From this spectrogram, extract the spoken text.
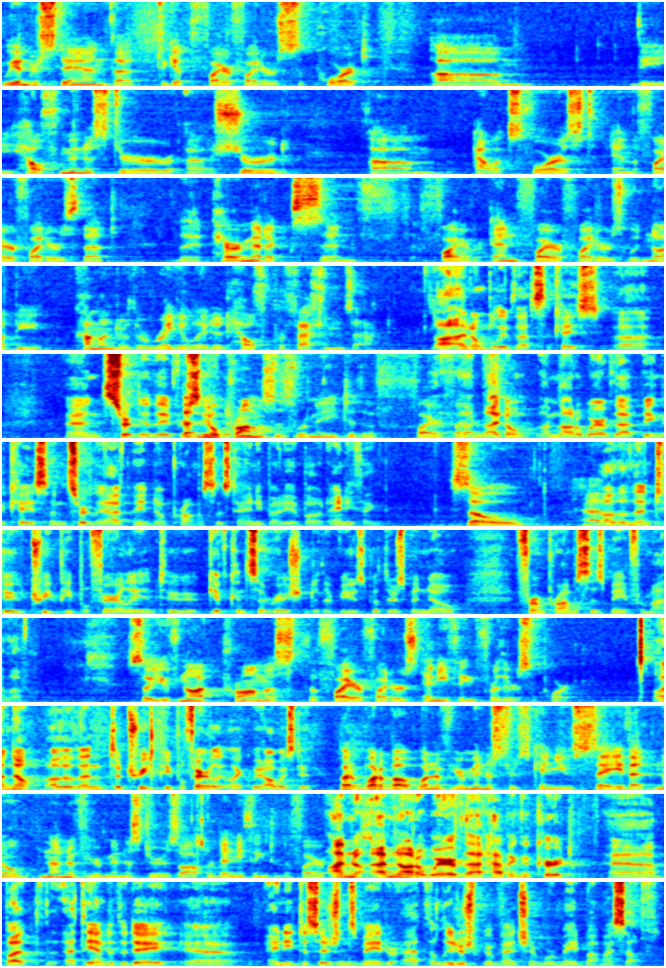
we understand that to get the firefighters' support, um, the health minister uh, assured um, Alex Forrest and the firefighters that the paramedics and fire, and firefighters would not be, come under the Regulated Health Professions Act. I don't believe that's the case, uh, and certainly they've That no promises were made to the firefighters. I don't. I'm not aware of that being the case, and certainly I've made no promises to anybody about anything, So, other than to treat people fairly and to give consideration to their views, but there's been no firm promises made from my level. so you've not promised the firefighters anything for their support? Uh, no, other than to treat people fairly, like we always do. But what about one of your ministers? Can you say that no, none of your ministers offered anything to the firefighters? I'm not, I'm not aware of that having occurred, uh, but at the end of the day, uh, any decisions made at the leadership convention were made by myself.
